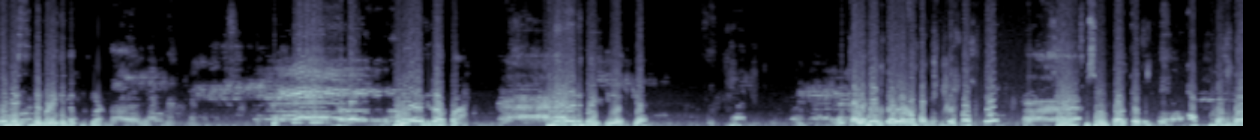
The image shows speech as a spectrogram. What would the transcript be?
ಏನಿಸ್ತದೆ ಬೆಳಗ್ಗೆ ಕುತ್ಕೊಂಡು ಕುಡಿ ಹೋಗಿಲ್ಲಪ್ಪ ನೀರು ಏನಕ್ಕೆ ಹಾಕಿಲ್ಲ ಅದಕ್ಕೆ ಕಡಿಮೆ ತಗೊಂಡು ಬಂದ್ಬಿಟ್ಟು ಫಸ್ಟ್ ಸ್ವಲ್ಪ ಸ್ವಲ್ಪ ಹಾಕಬೇಕು. ಒಂದು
